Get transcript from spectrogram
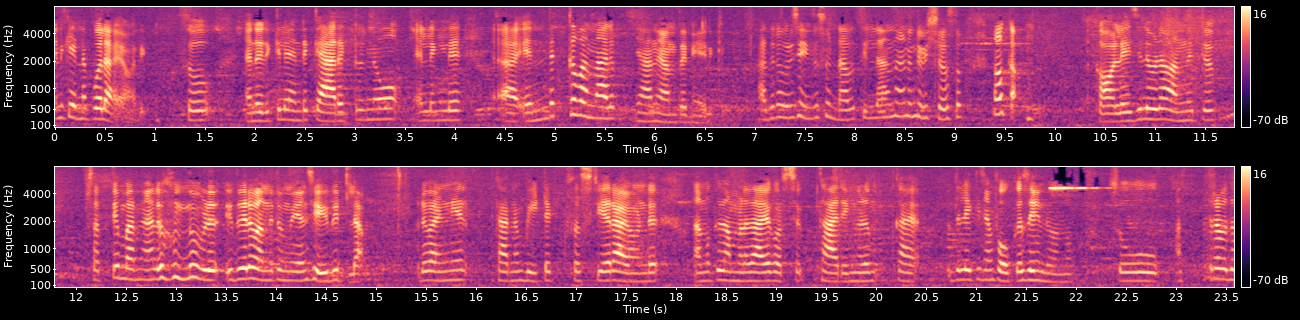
എനിക്ക് എന്നെ പോലെ ആയാൽ മതി. സോ ഞാൻ ഒരിക്കലും എന്റെ ക്യാരക്ടറിനോ അല്ലെങ്കിൽ എന്തൊക്കെ വന്നാലും ഞാൻ ഞാൻ തന്നെയായിരിക്കും. അതിനൊരു ചേഞ്ചസ് ഉണ്ടാവത്തില്ല എന്നാണ് എന്റെ വിശ്വാസം. നോക്കാം. കോളേജിൽ ഇവിടെ വന്നിട്ട് സത്യം പറഞ്ഞാൽ ഒന്നും ഇവിടെ ഇതുവരെ വന്നിട്ടൊന്നും ഞാൻ ചെയ്തിട്ടില്ല. ഒരു വൺ ഇയർ കാരണം ബി ടെക് ഫസ്റ്റ് ഇയർ ആയതുകൊണ്ട് നമുക്ക് നമ്മളതായ കുറച്ച് കാര്യങ്ങളും ഇതിലേക്ക് ഞാൻ ഫോക്കസ് ചെയ്യേണ്ടി വന്നു. സോ അത്ര ഇത്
